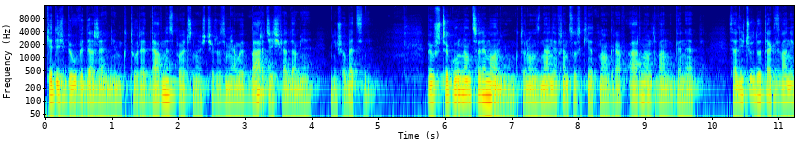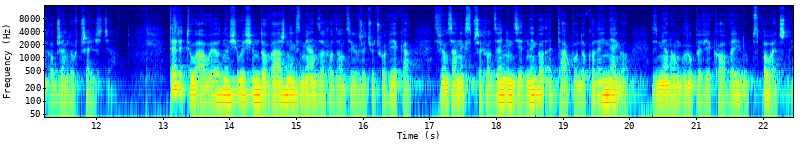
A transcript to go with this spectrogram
Kiedyś był wydarzeniem, które dawne społeczności rozumiały bardziej świadomie niż obecnie. Był szczególną ceremonią, którą znany francuski etnograf Arnold van Gennep zaliczył do tzw. Tak obrzędów przejścia. Te rytuały odnosiły się do ważnych zmian zachodzących w życiu człowieka, związanych z przechodzeniem z jednego etapu do kolejnego, zmianą grupy wiekowej lub społecznej.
